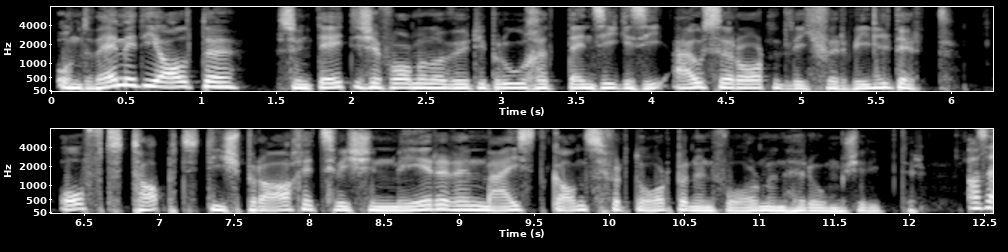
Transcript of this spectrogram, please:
Und wenn man die alten synthetischen Formen noch würde brauchen, dann seien sie außerordentlich verwildert. Oft tappt die Sprache zwischen mehreren, meist ganz verdorbenen Formen herum, schreibt er. Also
